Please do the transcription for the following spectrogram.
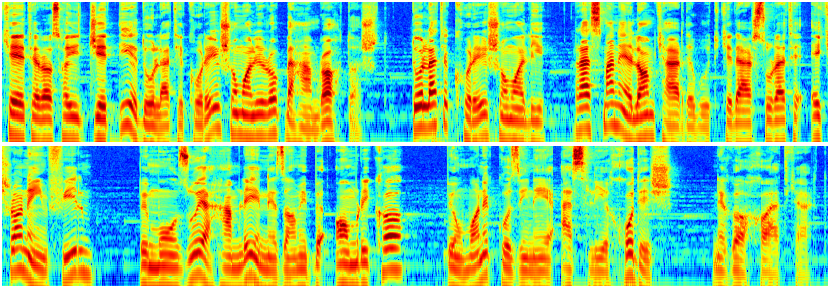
که اعتراض های جدی دولت کره شمالی رو به همراه داشت. دولت کره شمالی رسما اعلام کرده بود که در صورت اکران این فیلم به موضوع حمله نظامی به آمریکا به عنوان گزینه اصلی خودش نگاه خواهد کرد.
